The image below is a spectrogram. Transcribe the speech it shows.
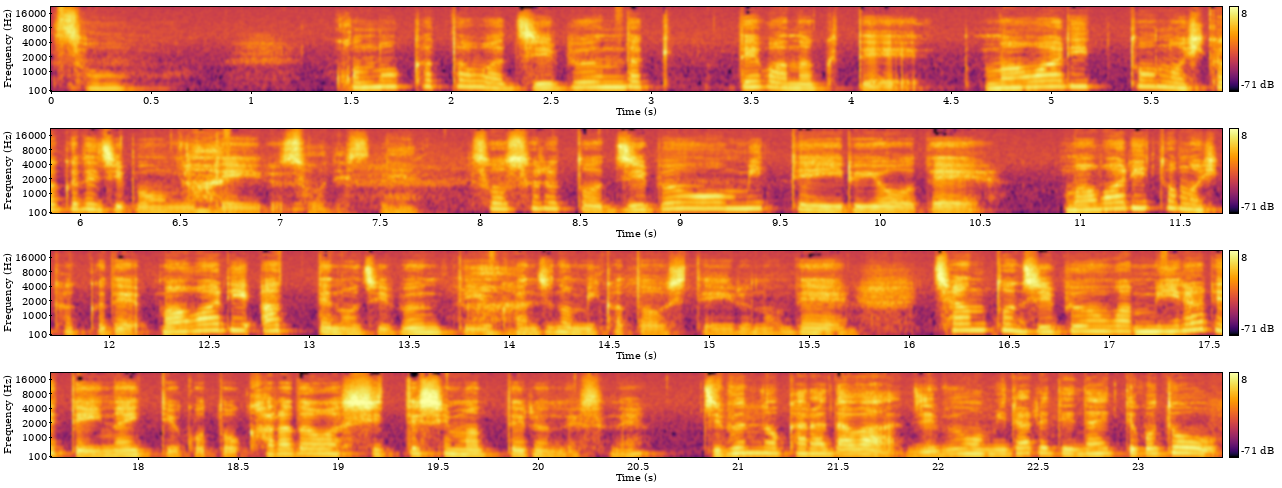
そうこの方は自分だけではなくて周りとの比較で自分を見ている、はい、そうですね。そうすると自分を見ているようで周りとの比較で周りあっての自分っていう感じの見方をしているので、はいうん、ちゃんと自分は見られていないっていうことを体は知ってしまってるんですね。自分の体は自分を見られてないってことを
